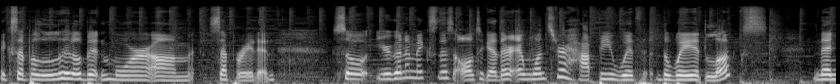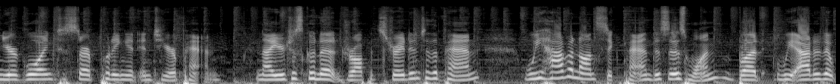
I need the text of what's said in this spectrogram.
except a little bit more um, separated. So you're going to mix this all together, and once you're happy with the way it looks, then you're going to start putting it into your pan. Now you're just going to drop it straight into the pan we have a non-stick pan, this is one, but we added it,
